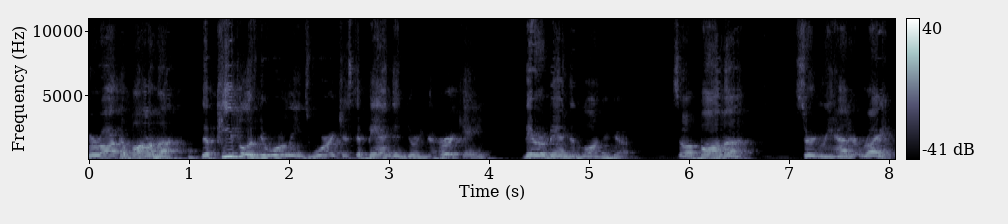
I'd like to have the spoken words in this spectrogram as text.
Barack Obama. The people of New Orleans weren't just abandoned during the hurricane, they were abandoned long ago. So Obama certainly had it right.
